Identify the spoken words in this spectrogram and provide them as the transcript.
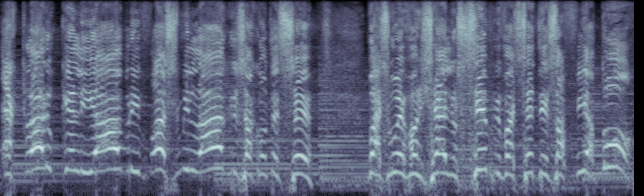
É claro que Ele abre e faz milagres acontecer. Mas o Evangelho sempre vai ser desafiador.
